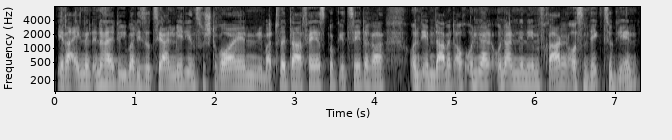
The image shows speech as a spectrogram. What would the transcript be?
ihre eigenen Inhalte über die sozialen Medien zu streuen, über Twitter, Facebook etc. und eben damit auch unangenehmen Fragen aus dem Weg zu gehen.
